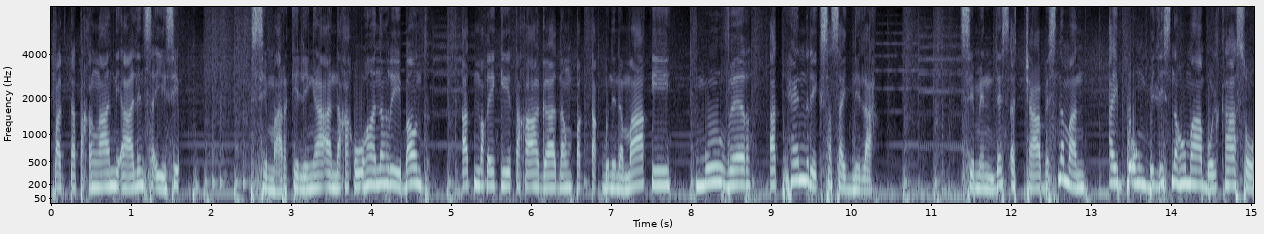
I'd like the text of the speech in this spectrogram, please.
Pagtataka nga ni Allen sa isip. Si Markeli nga ang nakakuha ng rebound at makikita ka agad ang pagtakbo ni Maki, Mover at Henrik sa side nila. Si Mendez at Chavez naman ay buong bilis na humabol kaso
